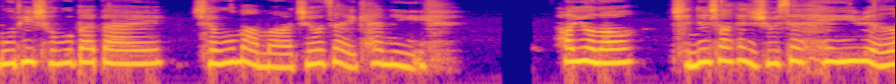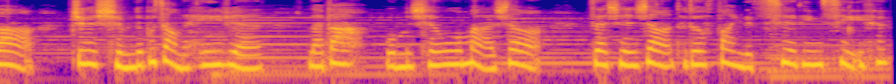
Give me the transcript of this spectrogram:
母体宠物拜拜，宠物妈妈之后再来看你。好，有了，城镇上开始出现黑衣人啦。这个什么都不讲的黑衣人，来吧，我们全武马上在身上偷偷放一个窃听器，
